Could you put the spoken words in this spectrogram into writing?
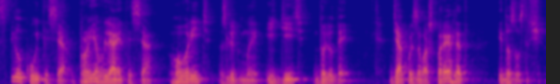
Спілкуйтеся, проявляйтеся, говоріть з людьми, йдіть до людей. Дякую за ваш перегляд і до зустрічі.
